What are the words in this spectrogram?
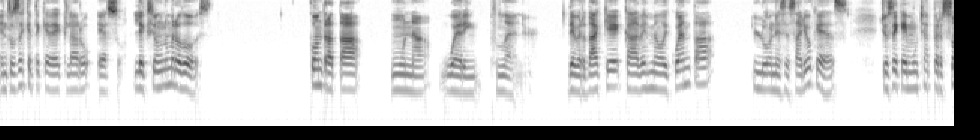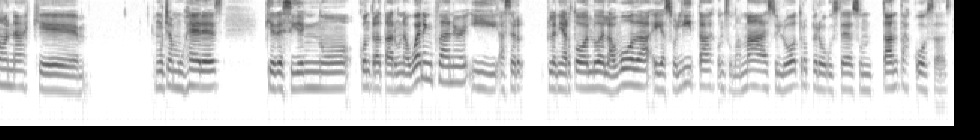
Entonces, que te quede claro eso. Lección número dos. Contrata una wedding planner de verdad que cada vez me doy cuenta lo necesario que es. Yo sé que hay muchas personas que, muchas mujeres que deciden no contratar una wedding planner y hacer planear todo lo de la boda, ellas solitas, con su mamá, esto y lo otro, pero ustedes son tantas cosas,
